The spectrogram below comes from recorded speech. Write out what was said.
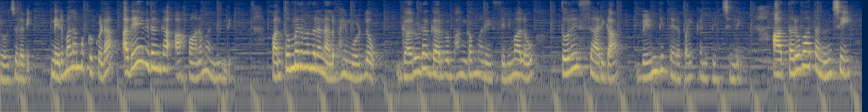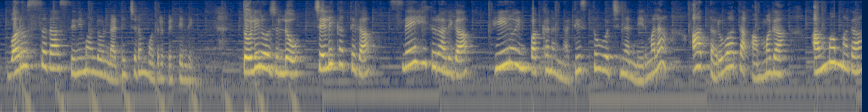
రోజులవి. నిర్మలమ్మకు కూడా అదే విధంగా ఆహ్వానం అందింది. పంతొమ్మిది వందల నలభై మూడులో గరుడ గర్వభంగం అనే సినిమాలో తొలిసారిగా వెండి తెరపై కనిపించింది. ఆ తరువాత నుంచి వరుసగా సినిమాల్లో నటించడం మొదలుపెట్టింది. తొలి రోజుల్లో చెలికత్తెగా స్నేహితురాలిగా హీరోయిన్ పక్కన నటిస్తూ వచ్చిన నిర్మల ఆ తరువాత అమ్మగా అమ్మమ్మగా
